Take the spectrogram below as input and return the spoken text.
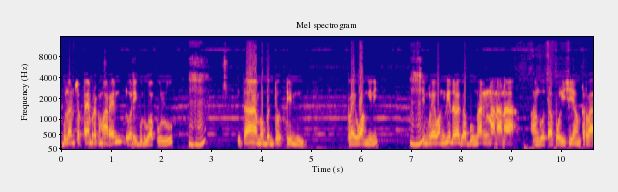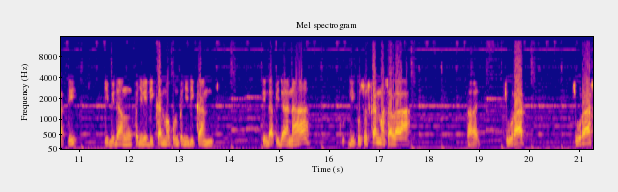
bulan September kemarin 2020 uh-huh. kita membentuk tim kelewang ini. Uh-huh. Tim kelewang ini adalah gabungan anak-anak anggota polisi yang terlatih di bidang penyelidikan maupun penyidikan tindak pidana, dikhususkan masalah uh, curat, curas,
